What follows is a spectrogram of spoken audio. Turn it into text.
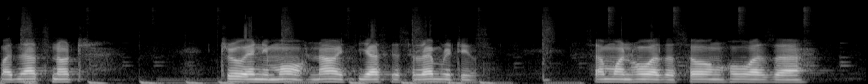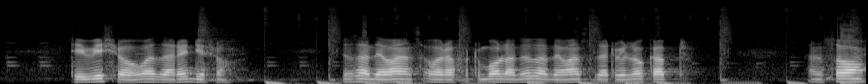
But that's not true anymore. Now it's just the celebrities. Someone who has a song, who has a TV show, who has a radio show. Those are the ones, or a footballer, those are the ones that we look up to. And so,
